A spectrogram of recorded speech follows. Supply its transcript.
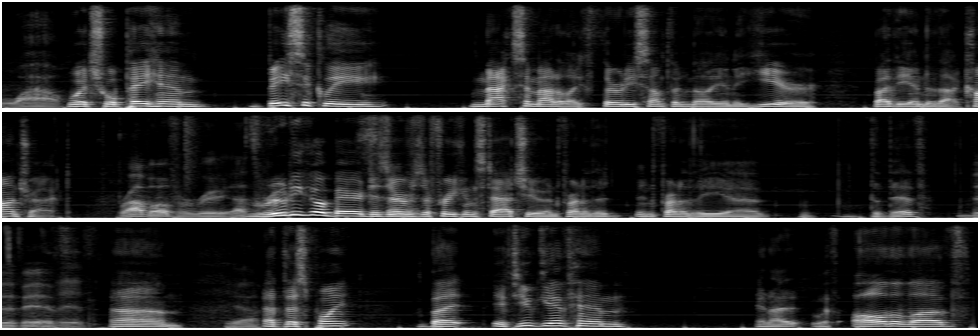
wow. which will pay him basically max him out of like thirty something million a year by the end of that contract. Bravo for Rudy. That's Rudy Gobert deserves a freaking statue in front of the in front of the uh, the Viv. the Viv. Viv. Um, Yeah. at this point. But if you give him, and I, with all the love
